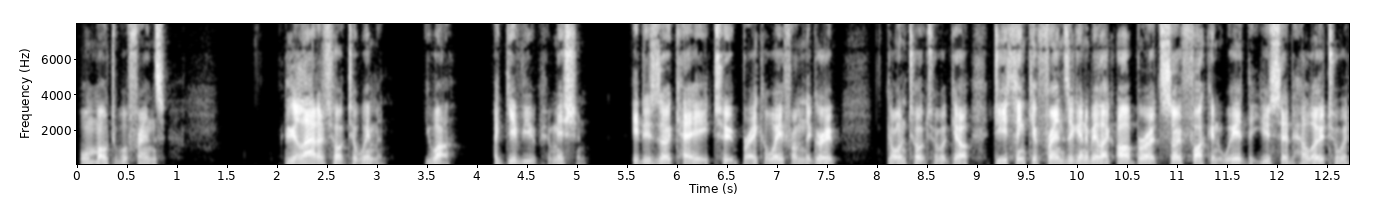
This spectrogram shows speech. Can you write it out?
or multiple friends, you're allowed to talk to women. You are. I give you permission. It is okay to break away from the group, Go and talk to a girl. Do you think your friends are going to be like, oh, bro, it's so fucking weird that you said hello to a,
